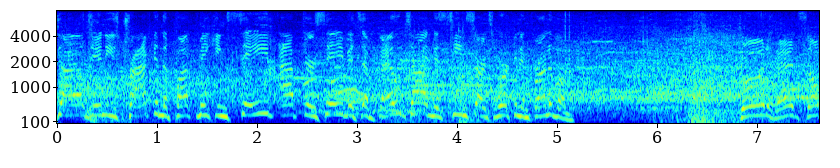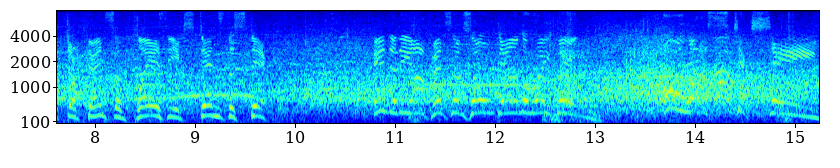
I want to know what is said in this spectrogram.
dialed in. He's tracking the puck, making save after save. It's about time his team starts working in front of him. Good heads-up defensive play as he extends the stick. Into the offensive zone down the right wing. Oh, what a stick save.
